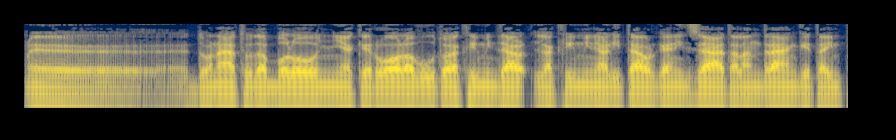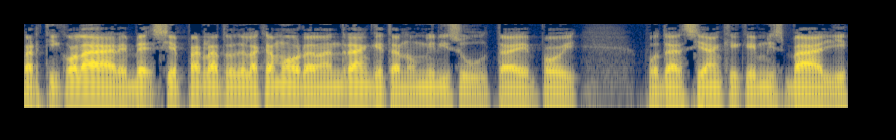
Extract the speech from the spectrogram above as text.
eh, Donato da Bologna, che ruolo ha avuto la, criminalità, la criminalità organizzata, l'andrangheta in particolare? Beh, si è parlato della Camorra, l'andrangheta non mi risulta e eh, poi può darsi anche che mi sbagli.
